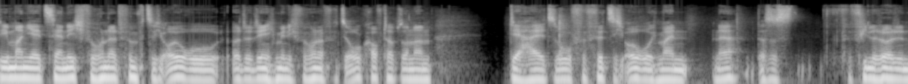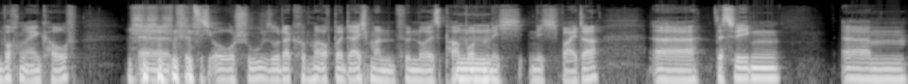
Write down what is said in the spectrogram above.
den man jetzt ja nicht für 150 Euro oder den ich mir nicht für 150 Euro gekauft habe, sondern der halt so für 40 Euro, ich meine, ne, das ist für viele Leute ein Wocheneinkauf. äh, 40 Euro Schuh. So, da kommt man auch bei Deichmann für ein neues Paar Botten Mhm. nicht, nicht weiter. Äh, deswegen, ähm,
